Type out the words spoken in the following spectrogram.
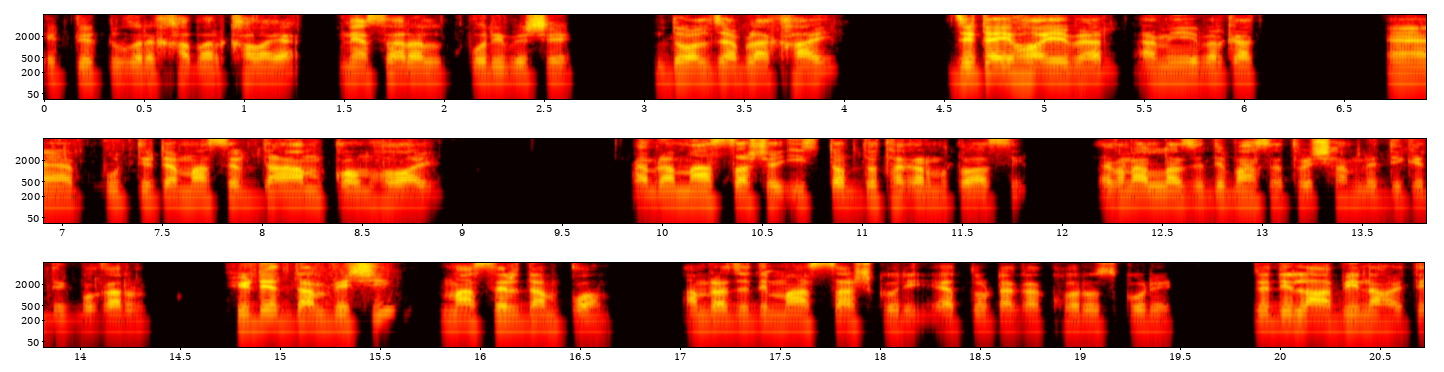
একটু একটু করে খাবার খাওয়ায় ন্যাচারাল পরিবেশে দল জাবড়া খায়, যেটাই হয় এবার। আমি এবার কাক প্রতিটা মাছের দাম কম হওয়ায় আমরা মাছ চাষে স্তব্ধ থাকার মতো আছি। এখন আল্লাহ যদি মাছ এত সামনের দিকে দেখব। কারণ ফিডের দাম বেশি, মাছের দাম কম। আমরা যদি মাছ চাষ করি, এত টাকা খরচ করে যদি লাভই না হয়, তো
